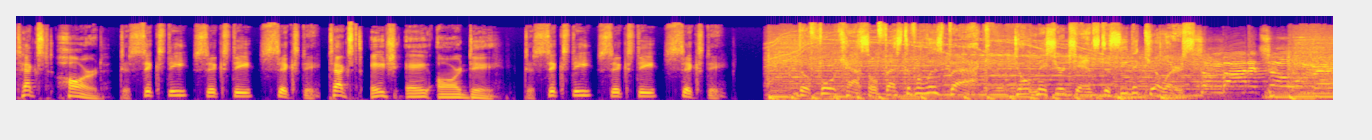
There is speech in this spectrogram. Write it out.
Text HARD to 60 60 60. Text H A R D to 60 60 60. The Forecastle Festival is back. Don't miss your chance to see the Killers, Somebody told me you had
